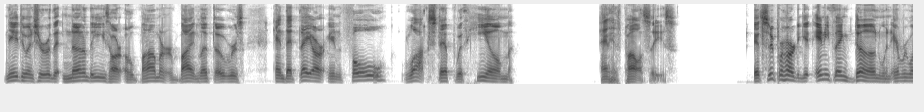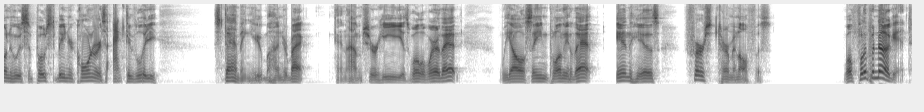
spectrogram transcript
Need to ensure that none of these are Obama or Biden leftovers and that they are in full lockstep with him and his policies. It's super hard to get anything done when everyone who is supposed to be in your corner is actively stabbing you behind your back. And I'm sure he is well aware of that. We all seen plenty of that in his first term in office. Well, flip a nugget.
